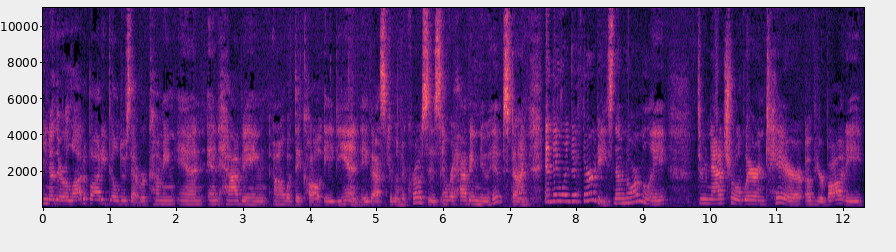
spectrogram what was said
you know, there were a lot of bodybuilders that were coming in and having uh, what they call AVN, avascular necrosis, and were having new hips done, and they were in their 30s. Now, normally, through natural wear and tear of your body,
